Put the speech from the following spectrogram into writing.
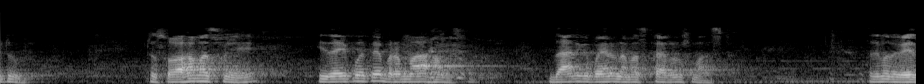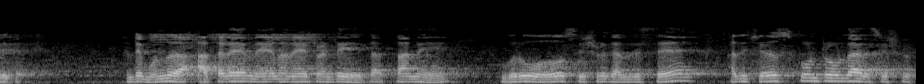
ఇటు. ఇటు సోహమస్మి ఇది అయిపోతే బ్రహ్మాహమస్మి. దానికి పైన నమస్కారం మాస్టర్. అది మన వేదిక. అంటే ముందు అతడే నేను అనేటువంటి తత్వాన్ని గురువు శిష్యుడికి అందిస్తే అది చేసుకుంటూ ఉండాలి శిష్యుడు.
